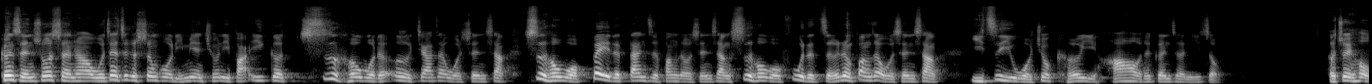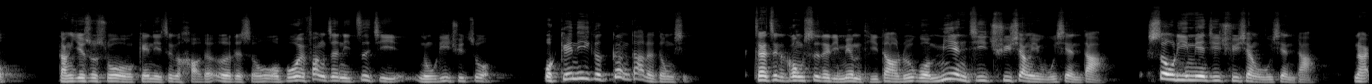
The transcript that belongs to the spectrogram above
跟神说：“神啊，我在这个生活里面，求你把一个适合我的恶加在我身上，适合我背的单子放在我身上，适合我负的责任放在我身上，以至于我就可以好好的跟着你走。而最后，当耶稣说我给你这个好的恶的时候，我不会放着你自己努力去做，我给你一个更大的东西。在这个公式的里面，我们提到，如果面积趋向于无限大，受力面积趋向无限大，那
